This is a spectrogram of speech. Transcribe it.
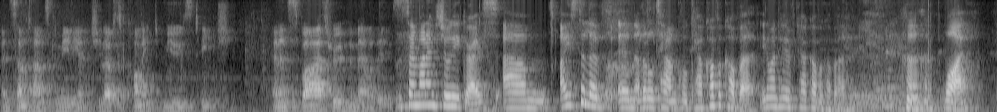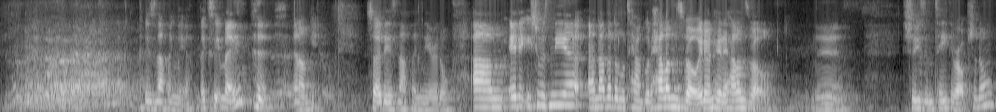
and sometimes comedian. She loves to comment, muse, teach, and inspire through her melodies. So my name's Julia Grace. Um, I used to live in a little town called Kaukapakapa. Anyone heard of Kaukapakapa? Why? There's nothing there except me, and I'm here. So there's nothing there at all. Um, and it, she was near another little town called Helensville. Anyone heard of Helensville? Yeah. Shoes and teeth are optional.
